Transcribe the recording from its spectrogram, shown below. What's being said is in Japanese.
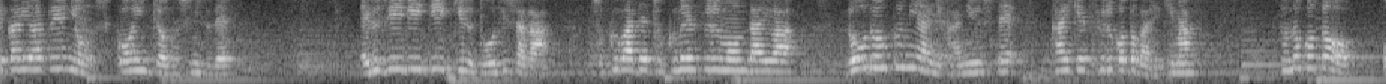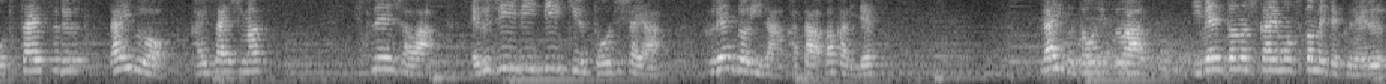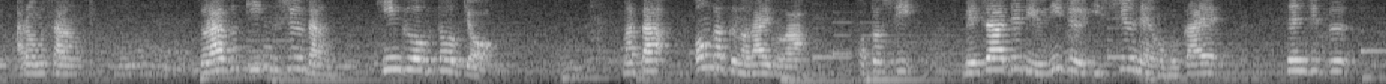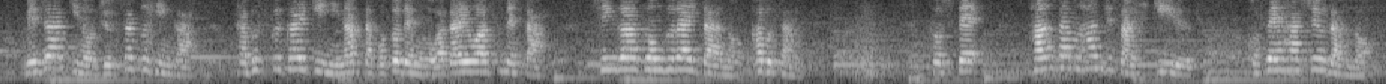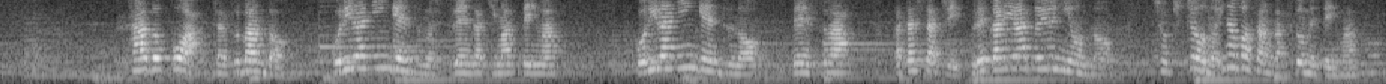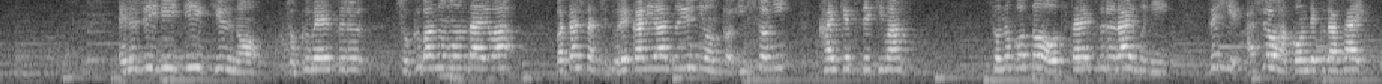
レカリアートユニオン執行委員長の清水です。LGBTQ 当事者が職場で直面する問題は労働組合に加入して解決することができます。そのことをお伝えするライブを開催します。出演者は LGBTQ 当事者やフレンドリーな方ばかりです。ライブ当日はイベントの司会も務めてくれるアロムさん。ドラッグキング集団キングオブ東京。また音楽のライブは今年メジャーデビュー21周年を迎え先日メジャー期の10作品がサブスク解禁になったことでも話題を集めたシンガーソングライターのカブさん。そしてハンサム・ハンジさん率いる個性派集団のハードコアジャズバンドゴリラ人間ズの出演が決まっています。ゴリラ人間ズのベースは私たちプレカリアートユニオンの初期長の稲葉さんが務めています。LGBTQ の直面する職場の問題は私たちプレカリアートユニオンと一緒に解決できます。そのことをお伝えするライブにぜひ足を運んでください。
